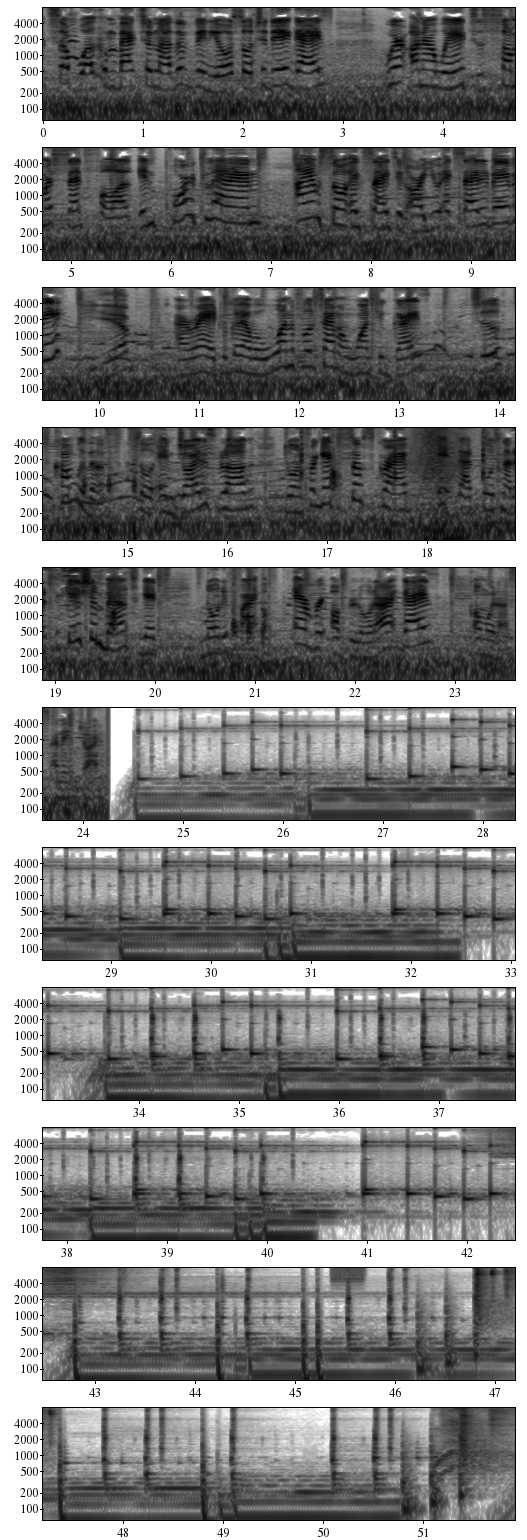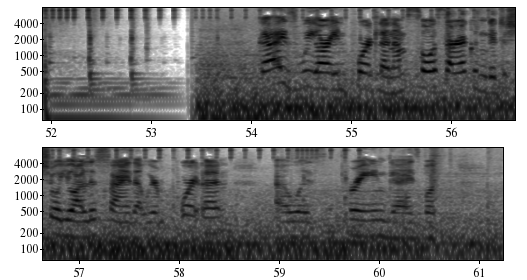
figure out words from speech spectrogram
what's up? Welcome back to another video. So today guys we're on our way to somerset fall in portland. I am so excited. Are you excited baby? Yep. all right we're gonna have a wonderful time i want you guys to come with us. So enjoy this vlog. Don't forget to subscribe. Hit that post notification bell to get notified of every upload. All right guys come with us and enjoy portland i'm so sorry i couldn't get to show you all the sign that we're in portland. I was praying guys but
